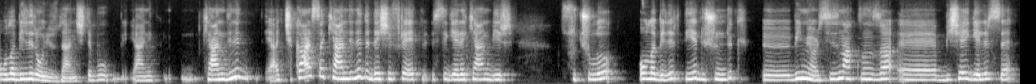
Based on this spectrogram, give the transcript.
olabilir o yüzden. İşte bu yani kendini yani çıkarsa kendini de deşifre etmesi gereken bir suçlu olabilir diye düşündük. Ee, bilmiyorum sizin aklınıza e, bir şey gelirse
